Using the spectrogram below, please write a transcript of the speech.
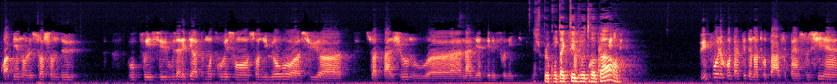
crois bien, dans le 62. Vous pouvez essayer, vous allez directement trouver son, son numéro sur soit page jaune ou l'annuaire téléphonique. Je peux le contacter de votre part? Oui, vous pouvez le contacter de notre part, c'est pas un souci, hein,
